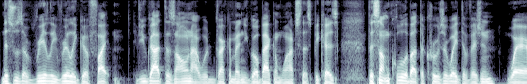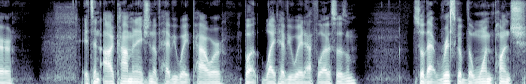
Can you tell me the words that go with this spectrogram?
this was a really, really good fight. If you got DAZN, I would recommend you go back and watch this because there's something cool about the cruiserweight division where it's an odd combination of heavyweight power but light heavyweight athleticism. So that risk of the one punch,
